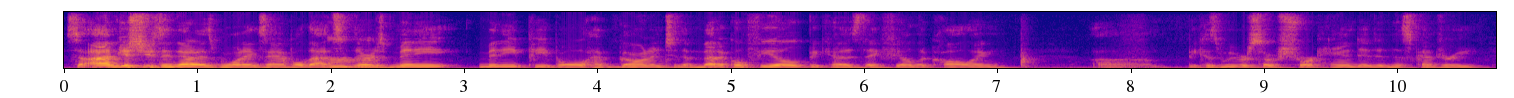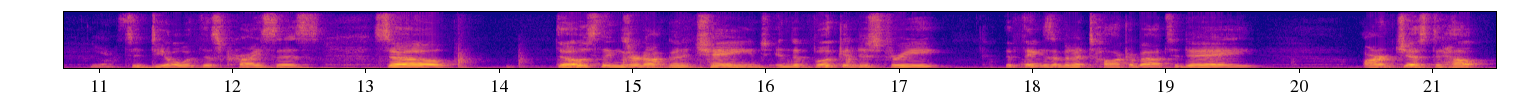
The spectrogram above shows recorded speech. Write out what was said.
So I'm just using that as one example. That's mm-hmm. there's many many people have gone into the medical field because they feel the calling. Um, because we were so short-handed in this country yes. to deal with this crisis. So those things are not going to change. In the book industry, the things I'm going to talk about today aren't just to help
